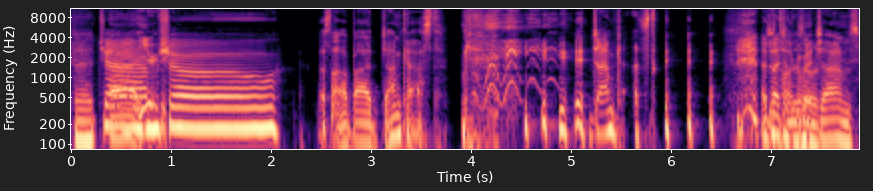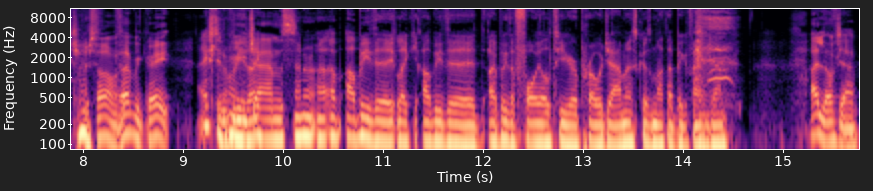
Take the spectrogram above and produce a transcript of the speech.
The jam uh, show. That's not a bad jamcast. jamcast. I bet Just you talk about jams. Oh, that'd be great. I actually really like- jams. I don't. I'll, I'll be the like. I'll be the. I'll be the foil to your pro jammas because I'm not that big a fan of jam. I love jam.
